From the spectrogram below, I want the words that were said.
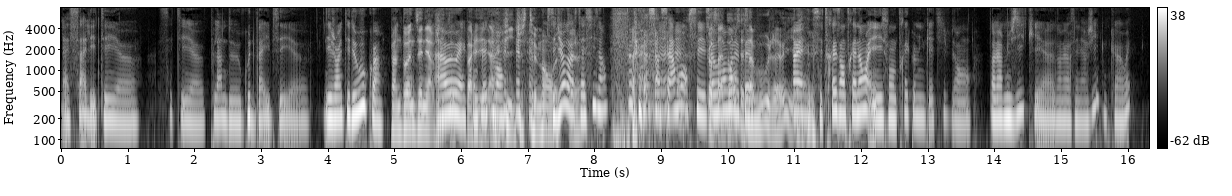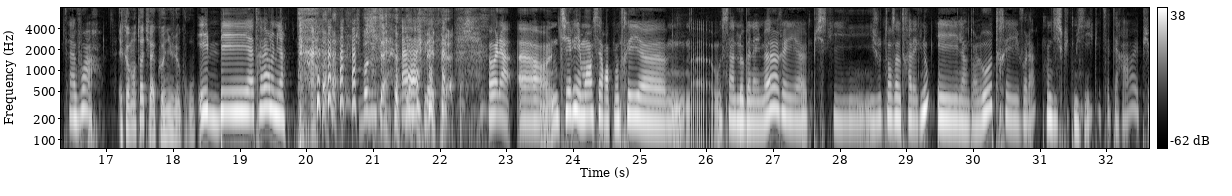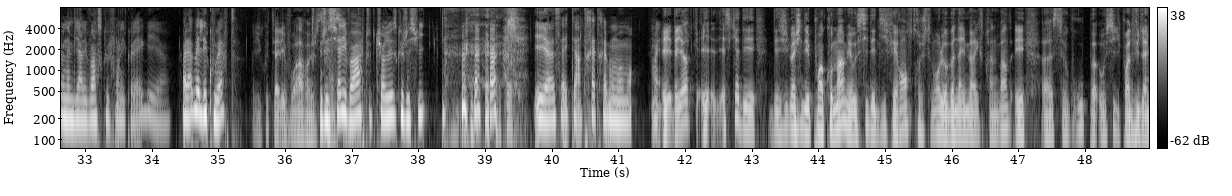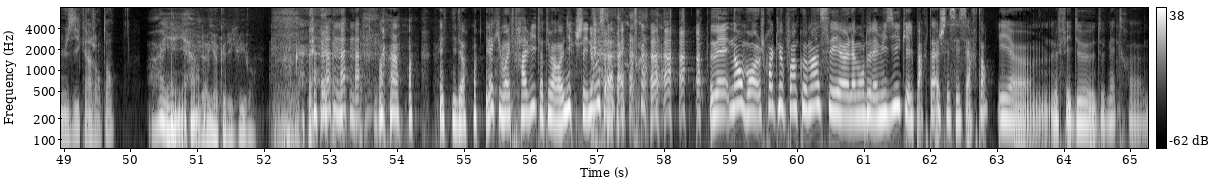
la salle était, euh, c'était euh, plein de good vibes et euh, les gens étaient debout, quoi. Plein de bonnes énergies. Ah ouais, complètement. d'énergie, justement. c'est dur de rester assise, hein. Sincèrement, c'est Quand ça ça danse et ça bouge, ah oui. Ouais, c'est très entraînant et ils sont très communicatifs dans, dans leur musique et euh, dans leurs énergies. Donc, euh, ouais, c'est à voir. Et comment toi tu as connu le groupe? Et ben, à travers le mien. Je m'en doutais. Euh, voilà, euh, Thierry et moi, on s'est rencontrés euh, au sein de l'Obenheimer et puisqu'il il joue de temps à autre avec nous et l'un dans l'autre et voilà, on discute musique, etc. Et puis on aime bien aller voir ce que font les collègues et voilà, belle découverte. Écoutez, allez voir. Je suis allée voir, toute curieuse que je suis. et ça a été un très très bon moment. Ouais. Et d'ailleurs, est-ce qu'il y a des, des j'imagine des points communs, mais aussi des différences entre justement le Oppenheimer Express Band et euh, ce groupe aussi du point de vue de la musique, hein, j'entends? Il n'y a, a, que des cuivres. Dis donc. Il y en a qui vont être ravis, toi tu vas revenir chez nous, ça va être. Mais non, bon, je crois que le point commun c'est euh, l'amour de la musique et le partage, ça c'est certain. Et euh, le fait de, de mettre, euh,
